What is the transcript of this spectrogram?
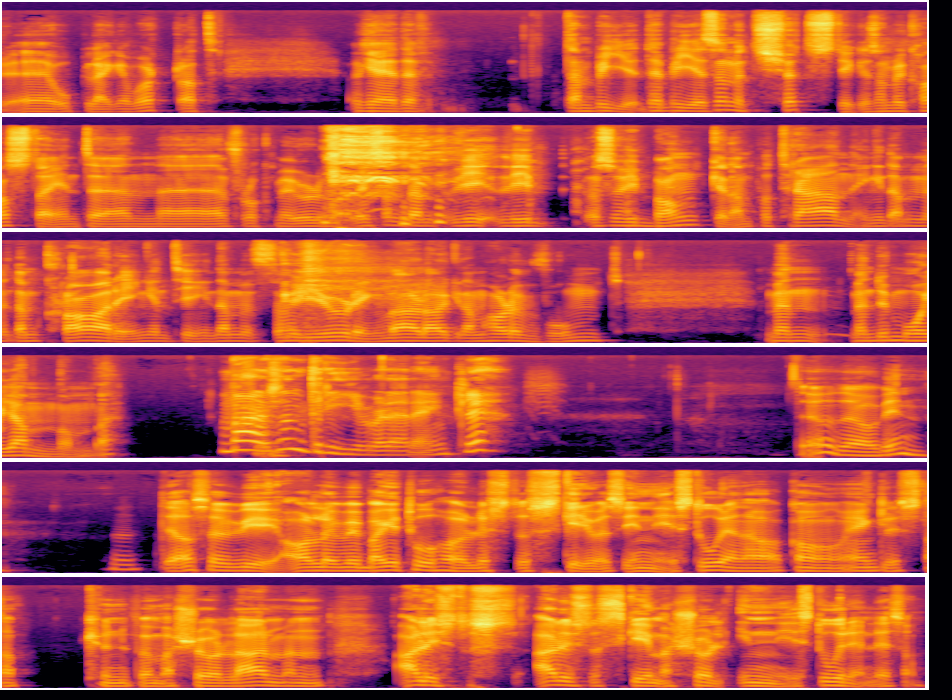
eh, opplegget vårt, at ok, det, de blir, det blir som et kjøttstykke som blir kasta inn til en uh, flokk med ulver. Liksom. De, vi, vi, altså, vi banker dem på trening, de, de klarer ingenting. De har juling hver dag, de har det vondt. Men, men du må gjennom det. Hva er det som driver dere, egentlig? Det er jo det å vinne. Det, altså, vi, alle, vi begge to har lyst til å skrive oss inn i historien. Jeg kan egentlig snakke kun for meg sjøl der, men jeg har lyst til, å- skrive meg sjøl inn i historien. liksom.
